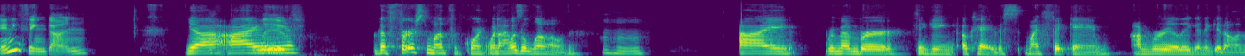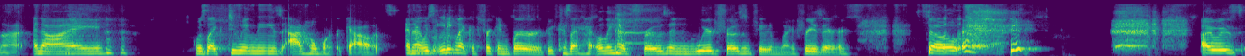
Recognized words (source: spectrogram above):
anything done. Yeah. I, Live. the first month of quarantine, when I was alone, hmm I remember thinking, okay, this my fit game. I'm really going to get on that. And I was like doing these at home workouts and I was eating Mhm. like a freaking bird because I only had frozen, weird frozen food in my freezer. So I was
